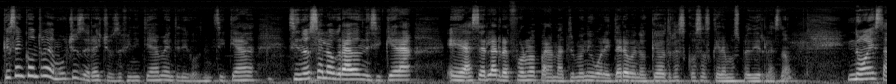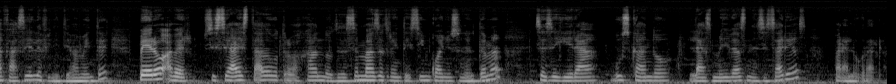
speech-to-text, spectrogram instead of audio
que está en contra de muchos derechos, definitivamente. Digo, ni siquiera, si no se ha logrado ni siquiera eh, hacer la reforma para matrimonio igualitario, bueno, ¿qué otras cosas queremos pedirles, no? No está fácil, definitivamente, pero a ver, si se ha estado trabajando desde hace más de 35 años en el tema, se seguirá buscando las medidas necesarias para lograrlo.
